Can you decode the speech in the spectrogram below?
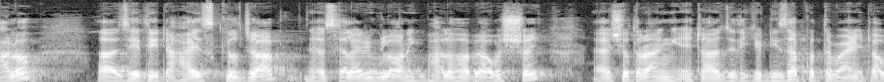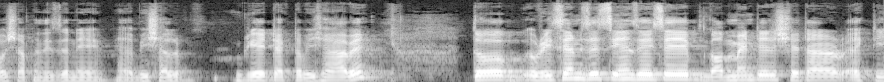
ভালো। যেহেতু এটা হাই স্কিল জব স্যালারিগুলো অনেক ভালো হবে অবশ্যই। সুতরাং এটা যদি কেউ ডিজার্ভ করতে পারেন, এটা অবশ্যই আপনাদের জন্য বিশাল গ্রেট একটা বিষয় হবে। তো রিসেন্ট যে চেঞ্জ হয়েছে গভর্নমেন্টের সেটার একটি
